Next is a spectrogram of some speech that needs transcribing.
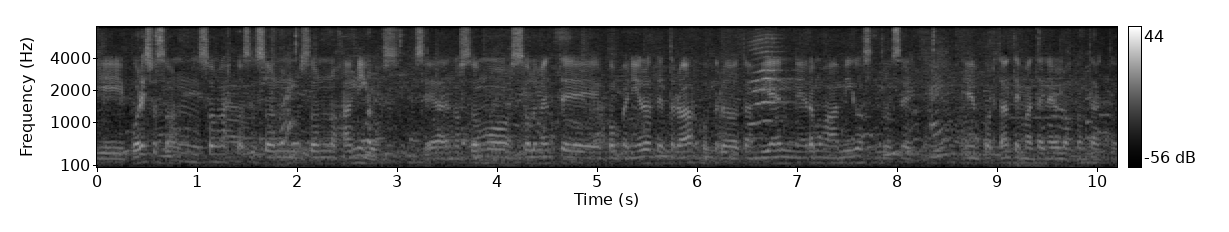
y por eso son, son las cosas, son, son los amigos. O sea, no somos solamente compañeros de trabajo, pero también éramos amigos, entonces es importante mantener los contactos.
